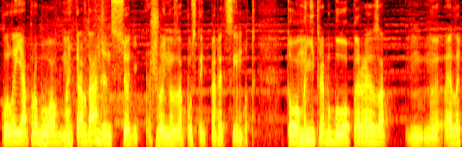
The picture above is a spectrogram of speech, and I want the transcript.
коли я пробував Minecraft Dungeons сьогодні щойно запустить перед цим от, то мені треба було переза... м, елек...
